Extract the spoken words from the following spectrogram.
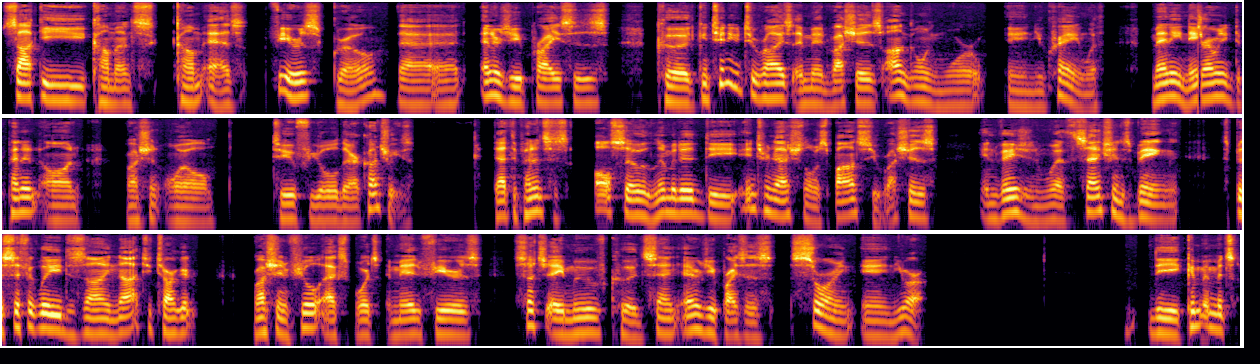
Psaki comments come as fears grow that energy prices could continue to rise amid Russia's ongoing war in Ukraine, with many nations Germany dependent on Russian oil to fuel their countries. That dependence has also limited the international response to Russia's invasion, with sanctions being specifically designed not to target Russian fuel exports amid fears such a move could send energy prices soaring in Europe. The commitments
